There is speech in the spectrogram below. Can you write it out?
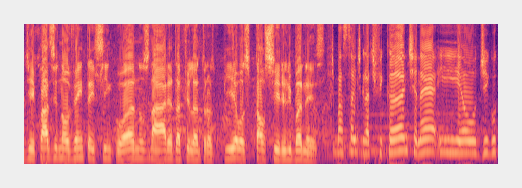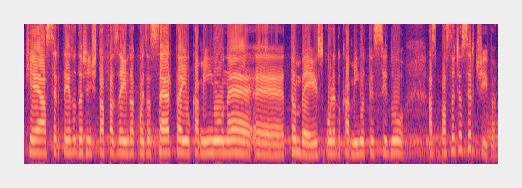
de quase 95 anos na área da filantropia, o Hospital Sírio-Libanês. Bastante gratificante, né? E eu digo que é a certeza da gente estar tá fazendo a coisa certa e o caminho, né, é, também, a escolha do caminho ter sido bastante assertiva.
